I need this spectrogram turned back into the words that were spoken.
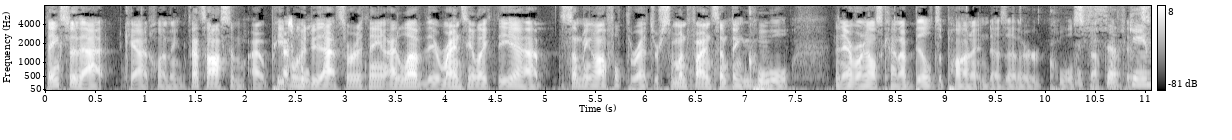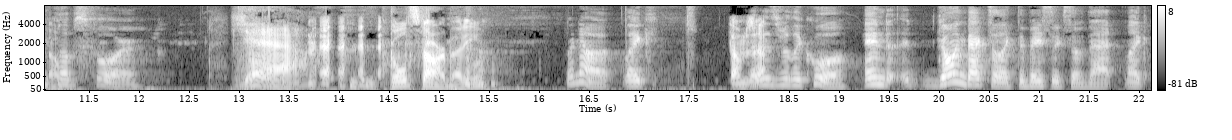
thanks for that, Chaotic Fleming. That's awesome. I, people who cool. do that sort of thing, I love. It reminds me of like the uh, something awful threads, where someone finds something Mm-hmm. cool, then everyone else kind of builds upon it and does other cool That's stuff, stuff with it. Game so. Club's for. Yeah, gold star, buddy. But no, like Thumbs That up. is really cool. And uh, going back to like the basics of that, like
